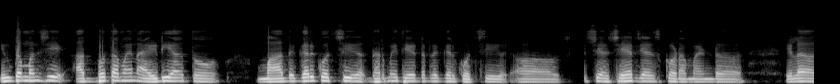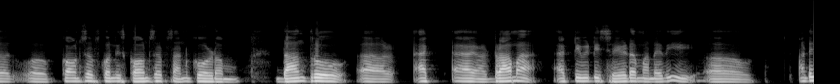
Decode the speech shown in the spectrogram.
ఇంత మంచి అద్భుతమైన ఐడియాతో మా దగ్గరికి వచ్చి ధర్మి థియేటర్ దగ్గరికి వచ్చి షేర్ చేసుకోవడం అండ్ ఇలా కాన్సెప్ట్స్ కొన్ని కాన్సెప్ట్స్ అనుకోవడం దాంతో డ్రామా యాక్టివిటీస్ చేయడం అనేది అంటే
